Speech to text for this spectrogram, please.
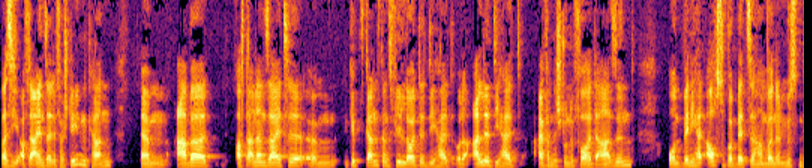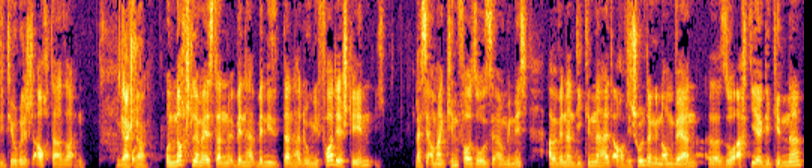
Was ich auf der einen Seite verstehen kann, ähm, aber auf der anderen Seite ähm, gibt es ganz, ganz viele Leute, die halt, oder alle, die halt einfach eine Stunde vorher da sind. Und wenn die halt auch super Plätze haben wollen, dann müssen die theoretisch auch da sein. Ja, klar. Und, und noch schlimmer ist dann, wenn, wenn die dann halt irgendwie vor dir stehen, ich lasse ja auch mein Kind vor, so ist es ja irgendwie nicht, aber wenn dann die Kinder halt auch auf die Schultern genommen werden, also so achtjährige Kinder,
